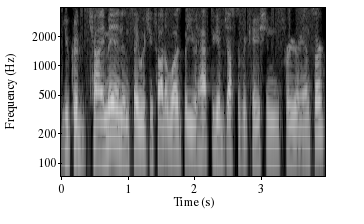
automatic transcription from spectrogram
you could chime in and say what you thought it was, but you'd have to give justification for your answer.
